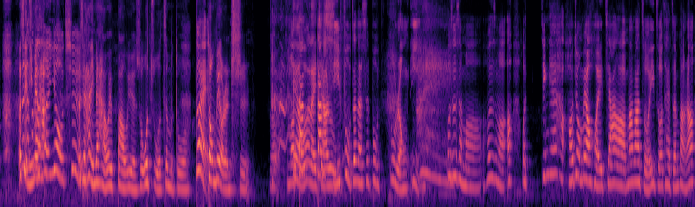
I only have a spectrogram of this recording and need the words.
而且里面他很有趣，而且它里面还会抱怨说，我煮了这么多对。都没有人吃。什么当当媳妇真的是不不容易，或是什么或是什么哦，我今天好好久没有回家哦，妈妈煮了一桌菜真棒。然后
